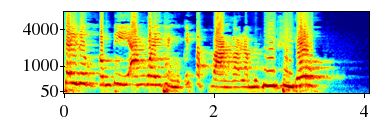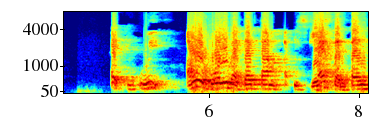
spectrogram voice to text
xây dựng công ty Amway thành một cái tập đoàn gọi là một nghìn tỷ đô we our volume at that time is less than 10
